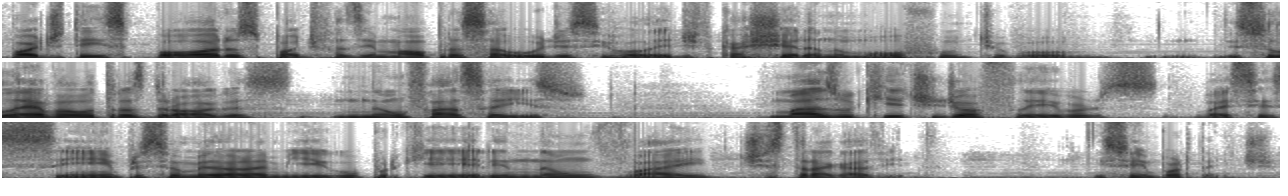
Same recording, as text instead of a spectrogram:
pode ter esporos, pode fazer mal para a saúde esse rolê de ficar cheirando mofo, tipo, isso leva a outras drogas, não faça isso. Mas o kit de off flavors vai ser sempre seu melhor amigo porque ele não vai te estragar a vida. Isso é importante.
